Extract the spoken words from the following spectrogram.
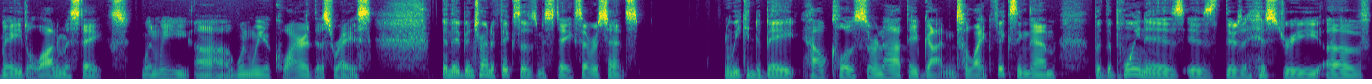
made a lot of mistakes when we uh, when we acquired this race, and they've been trying to fix those mistakes ever since. We can debate how close or not they've gotten to like fixing them, but the point is, is there's a history of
